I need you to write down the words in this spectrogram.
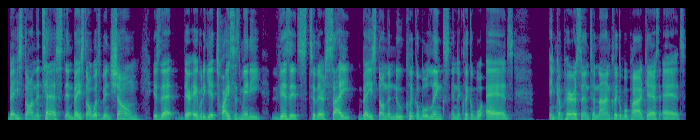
based on the test and based on what's been shown is that they're able to get twice as many visits to their site based on the new clickable links and the clickable ads in comparison to non-clickable podcast ads.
